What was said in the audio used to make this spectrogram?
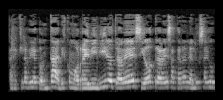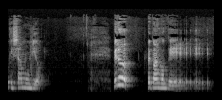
¿Para qué las voy a contar? Es como revivir otra vez y otra vez sacar a la luz algo que ya murió. Pero reconozco que,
